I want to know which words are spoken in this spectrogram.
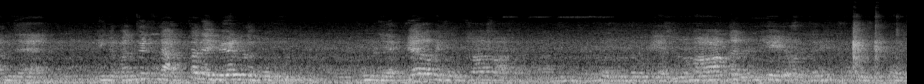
அந்த நீங்கள் வந்திருந்த அத்தனை பேர்களுக்கும் உங்களுடைய பேரவையின் சார்பாக உங்களுடைய மனமார்ந்த நன்றியை நான் தெரிவித்துக் கொண்டிருக்கிறேன்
